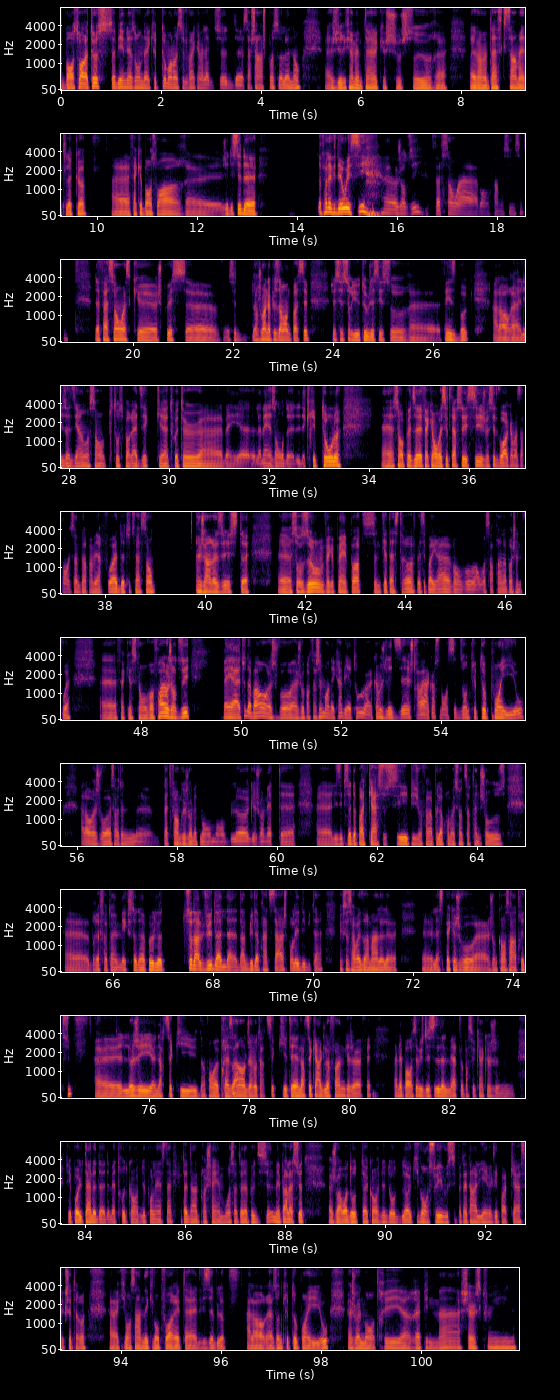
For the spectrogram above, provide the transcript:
bonsoir à tous. Bienvenue à Zone Crypto. Mon nom est Sylvain, comme à l'habitude. ça ne change pas, ça, le nom. je vérifie en même temps que je suis sur live en même temps, ce qui semble être le cas. fait que bonsoir. J'ai décidé de, faire la vidéo ici aujourd'hui de façon à. Bon, De façon à ce que je puisse essayer de rejoindre le plus de monde possible. J'essaie sur YouTube, j'essaie sur euh, Facebook. Alors, euh, les audiences sont plutôt sporadiques. Twitter, euh, ben, la maison de, crypto, là, si on peut dire. Fait qu'on va essayer de faire ça ici. Je vais essayer de voir comment ça fonctionne pour la première fois. De toute façon, j'enregistre sur Zoom. Fait que peu importe c'est une catastrophe, ben, c'est pas grave. On va, on va s'en prendre la prochaine fois. fait que ce qu'on va faire aujourd'hui, Bien, euh, tout d'abord, je vais, euh, je vais partager mon écran bientôt. Euh, comme je le disais, je travaille encore sur mon site zonecrypto.io. Alors, je vais, ça va être une plateforme que je vais mettre mon, blog, je vais mettre les épisodes de podcast aussi, puis je vais faire un peu la promotion de certaines choses. bref, ça va être un mix d'un peu. tout ça dans le, dans le but de l'apprentissage pour les débutants. ça, ça va être vraiment l'aspect que je vais, je vais me concentrer dessus. Euh, là, j'ai un article qui, dans le fond, me présente. J'ai un autre article qui était un article anglophone que j'avais fait l'année passée, que j'ai décidé de le mettre parce que quand que je n'ai pas eu le temps de, mettre trop de contenu pour l'instant, puis peut-être dans le prochain mois, ça va être un peu difficile, mais par la suite, euh, je vais avoir d'autres euh, contenus, d'autres blogs qui vont suivre aussi, peut-être en lien avec les podcasts, etc., qui vont s'en qui vont pouvoir être, visibles là. Alors, zonecrypto.io, je vais le montrer rapidement. Share screen.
